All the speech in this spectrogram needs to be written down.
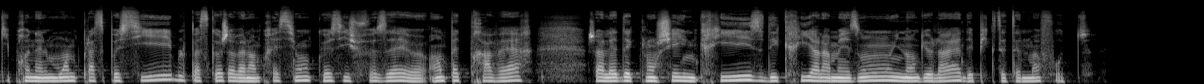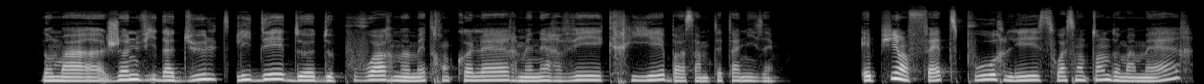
qui prenait le moins de place possible, parce que j'avais l'impression que si je faisais un pet de travers, j'allais déclencher une crise, des cris à la maison, une engueulade, et puis que c'était de ma faute. Dans ma jeune vie d'adulte, l'idée de, pouvoir me mettre en colère, m'énerver, crier, bah, ça me tétanisait. Et puis en fait, pour les 60 ans de ma mère,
